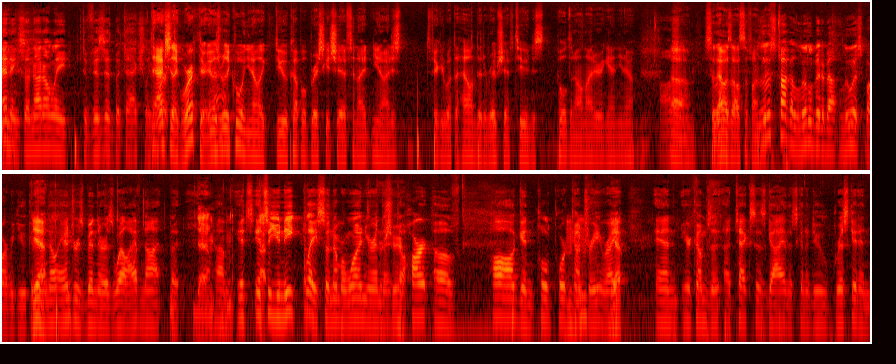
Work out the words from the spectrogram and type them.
outstanding! so not only to visit, but to actually to work. actually like work there. It was really cool, and you know, like do a couple brisket shifts, and I, you know, I just figured what the hell and did a rib shift too, and just pulled an all nighter again, you know. Awesome. Um, so that was also fun. So let's talk a little bit about Lewis Barbecue because Yeah. I know Andrew's been there as well. I have not, but Yeah. um, it's it's a unique place. So number one, you're in the, sure. the heart of hog and pulled pork Mhm. country, right? Yep. And here comes a, a Texas guy that's going to do brisket, and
